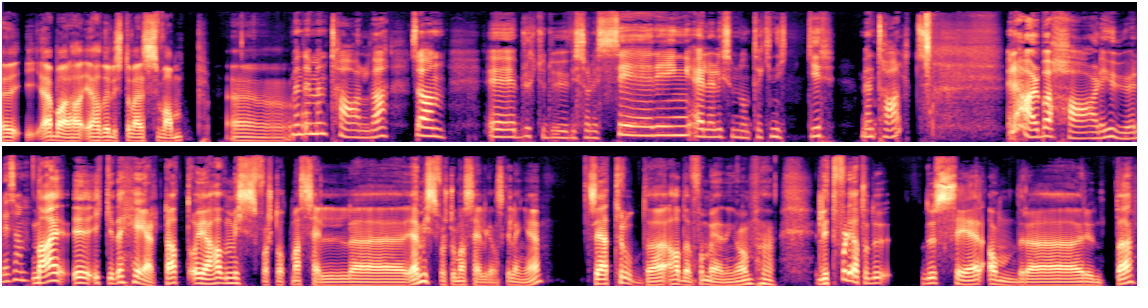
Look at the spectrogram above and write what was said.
uh, Jeg bare Jeg hadde lyst til å være svamp. Eh, Men det mentale, da. Sånn Eh, brukte du visualisering, eller liksom noen teknikker mentalt? Eller er du bare hard i huet, liksom? Nei, eh, ikke i det hele tatt. Og jeg hadde misforstått meg selv eh, Jeg misforsto meg selv ganske lenge. Så jeg trodde Hadde en formening om Litt fordi at du, du ser andre rundt deg.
